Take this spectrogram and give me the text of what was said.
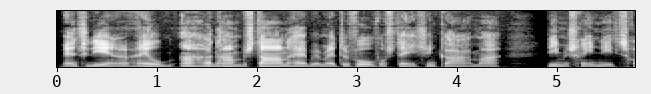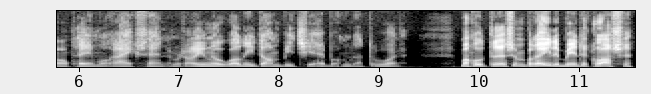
mensen die een heel aangenaam bestaan hebben met de Volvo Station maar die misschien niet schat helemaal rijk zijn en misschien ook wel niet de ambitie hebben om dat te worden. Maar goed, er is een brede middenklasse.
